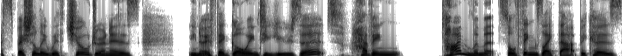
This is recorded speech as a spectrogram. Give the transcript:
especially with children is, you know, if they're going to use it, having time limits or things like that, because,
